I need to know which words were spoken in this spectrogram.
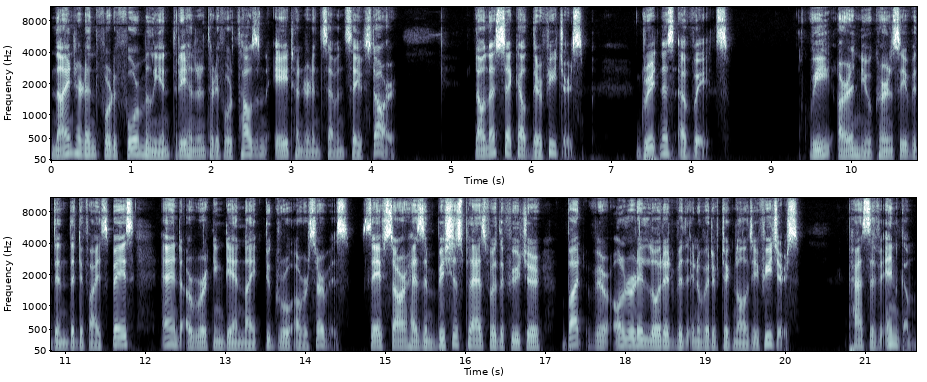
944,334,807 safe star. Now let's check out their features. Greatness awaits. We are a new currency within the DeFi space and are working day and night to grow our service. SafeStar has ambitious plans for the future, but we're already loaded with innovative technology features. Passive income.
